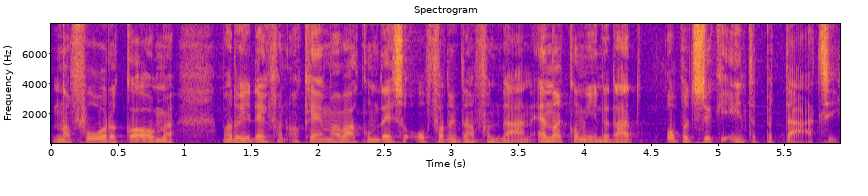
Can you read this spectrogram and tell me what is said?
naar voren komen. Waardoor je denkt van oké, maar waar komt deze opvatting dan vandaan? En dan kom je inderdaad op het stukje interpretatie.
